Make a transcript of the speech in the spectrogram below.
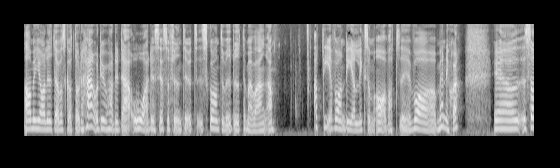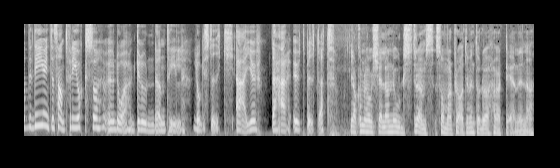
Ja, men jag har lite överskott av det här och du har det där. Åh, det ser så fint ut. Ska inte vi byta med varandra? Att det var en del liksom av att eh, vara människa. Eh, så att det är ju intressant, för det är också eh, då grunden till logistik, är ju det här utbytet. Jag kommer ihåg Kjell Nordströms sommarprat, jag vet inte om du har hört det Nina?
